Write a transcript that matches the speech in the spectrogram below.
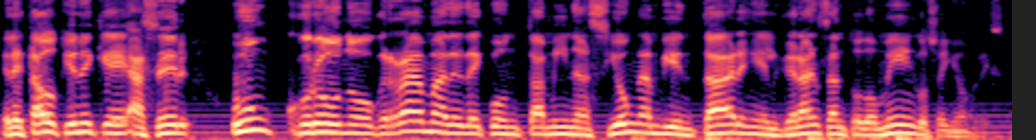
El Estado tiene que hacer un cronograma de decontaminación ambiental en el Gran Santo Domingo, señores.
